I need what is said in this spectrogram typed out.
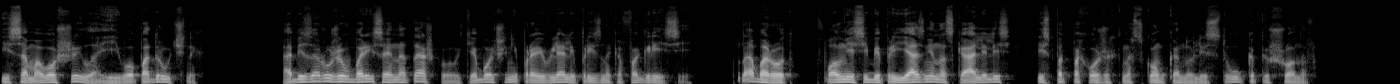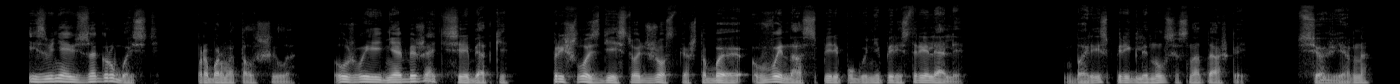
и самого Шила, и его подручных. Обезоружив Бориса и Наташку, те больше не проявляли признаков агрессии. Наоборот, вполне себе приязненно скалились из-под похожих на скомканную листву капюшонов. «Извиняюсь за грубость», — пробормотал Шила. «Уж вы не обижайтесь, ребятки. Пришлось действовать жестко, чтобы вы нас с перепугу не перестреляли». Борис переглянулся с Наташкой. «Все верно.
